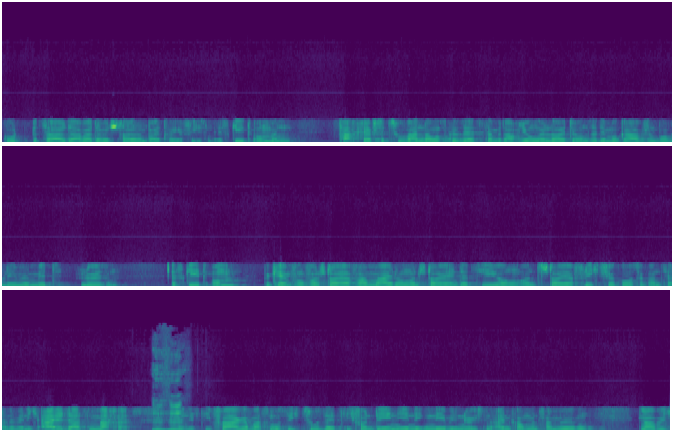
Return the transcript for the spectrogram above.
gut bezahlte Arbeit, damit Steuern und Beiträge fließen. Es geht um ein Fachkräftezuwanderungsgesetz, damit auch junge Leute unsere demografischen Probleme mitlösen. Es geht um Bekämpfung von Steuervermeidung und Steuerhinterziehung und Steuerpflicht für große Konzerne. Wenn ich all das mache, mhm. dann ist die Frage, was muss ich zusätzlich von denjenigen nehmen, den höchsten Einkommen und Vermögen, glaube ich,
